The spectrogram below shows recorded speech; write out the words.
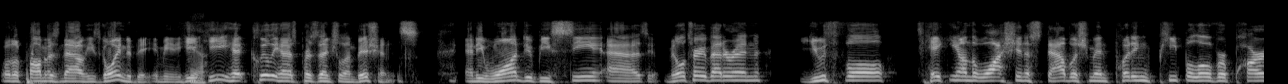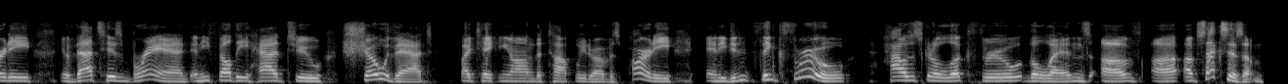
Well, the problem is now he's going to be. I mean, he Yeah. he had, clearly has presidential ambitions, and he wanted to be seen as a military veteran, youthful, taking on the Washington establishment, putting people over party. You know, that's his brand, and he felt he had to show that by taking on the top leader of his party, and he didn't think through how this is going to look through the lens of uh, of sexism.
